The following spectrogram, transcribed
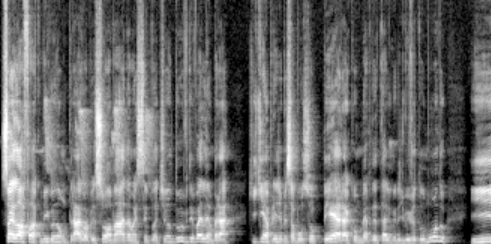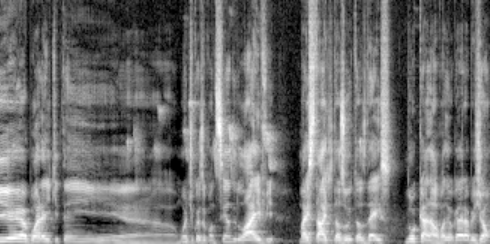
Só ir lá falar comigo, não trago a pessoa amada, mas sempre tirando dúvida e vai lembrar que quem aprende a pensar bolsa opera, como mero detalhe, um grande beijo a todo mundo. E bora aí que tem eh, um monte de coisa acontecendo e live mais tarde das 8 às 10 no canal. Valeu, galera, beijão!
